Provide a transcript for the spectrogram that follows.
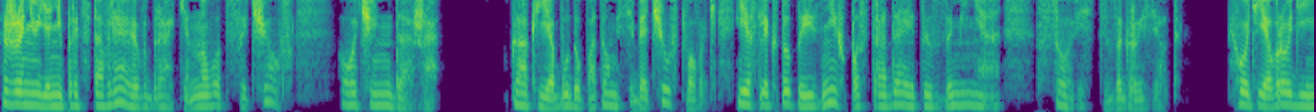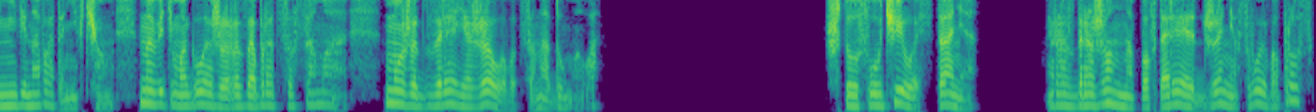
Женю я не представляю в драке, но вот Сычев очень даже. Как я буду потом себя чувствовать, если кто-то из них пострадает из-за меня? Совесть загрызет. Хоть я вроде и не виновата ни в чем, но ведь могла же разобраться сама. Может, зря я жаловаться надумала. «Что случилось, Таня?» Раздраженно повторяет Женя свой вопрос,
